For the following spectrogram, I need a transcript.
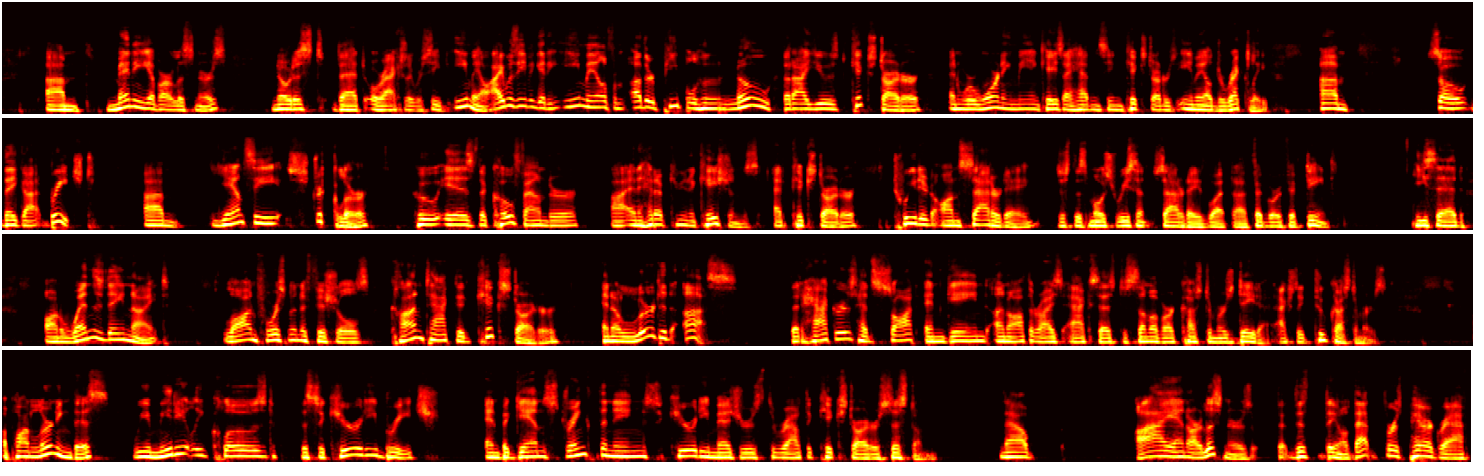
Um, many of our listeners noticed that, or actually received email. I was even getting email from other people who knew that I used Kickstarter and were warning me in case I hadn't seen Kickstarter's email directly. Um, so they got breached. Um, Yancey Strickler, who is the co-founder uh, and head of communications at Kickstarter, tweeted on Saturday, just this most recent Saturday, what uh, February fifteenth. He said, on Wednesday night, law enforcement officials contacted Kickstarter and alerted us that hackers had sought and gained unauthorized access to some of our customers' data, actually, two customers. Upon learning this, we immediately closed the security breach and began strengthening security measures throughout the Kickstarter system. Now, I and our listeners, that this, you know, that first paragraph,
